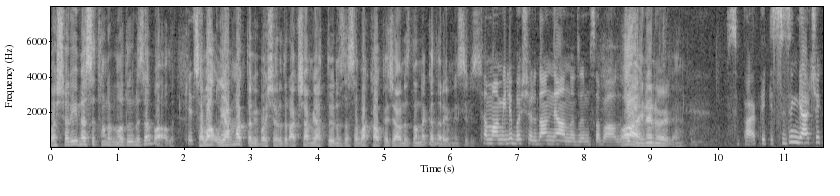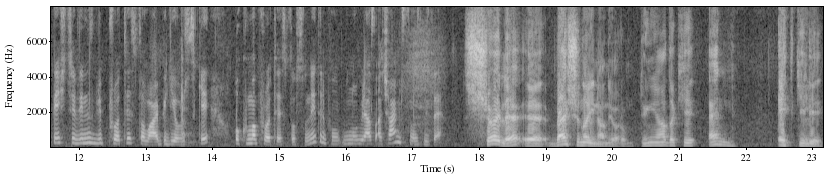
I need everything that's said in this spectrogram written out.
başarıyı nasıl tanımladığınıza bağlı. Kesinlikle. Sabah uyanmak da bir başarıdır. Akşam yattığınızda sabah kalkacağınızdan ne kadar eminsiniz? Tamamıyla başarıdan ne anladığımıza bağlı. Aynen öyle. Süper. Peki sizin gerçekleştirdiğiniz bir protesto var biliyoruz ki. Okuma protestosu. Nedir bu? Bunu biraz açar mısınız bize? Şöyle e, ben şuna inanıyorum. Dünyadaki en etkili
